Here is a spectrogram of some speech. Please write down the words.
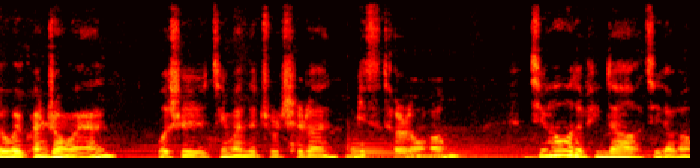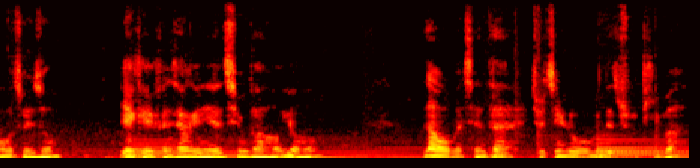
各位观众晚安，我是今晚的主持人 Mr. 龙龙。喜欢我的频道，记得帮我追踪，也可以分享给你的亲朋好友哦。那我们现在就进入我们的主题吧。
